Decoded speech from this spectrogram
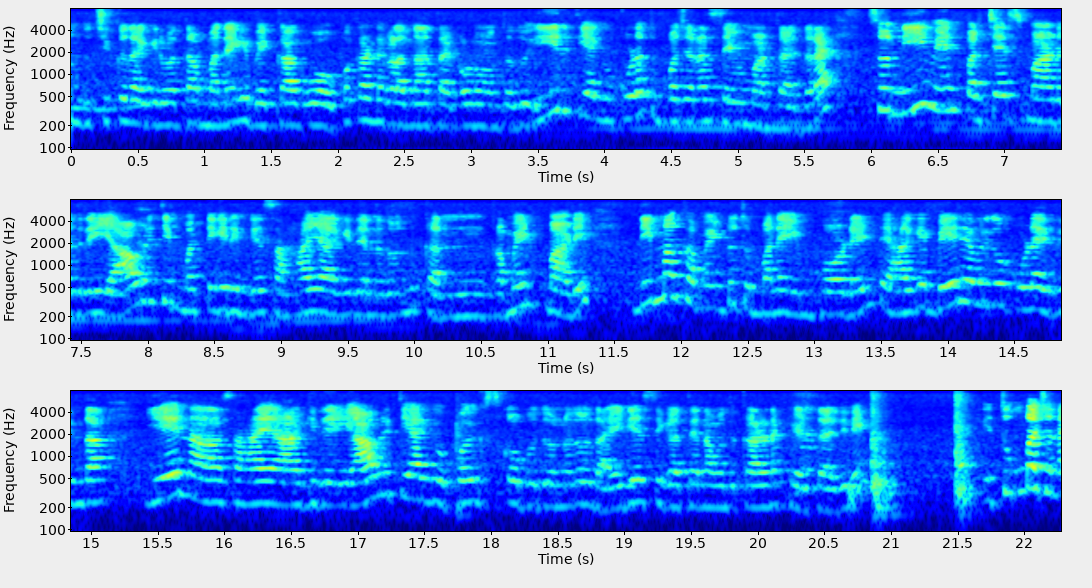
ಒಂದು ಚಿಕ್ಕದಾಗಿರುವಂತಹ ಮನೆಗೆ ಬೇಕಾಗುವ ಉಪಕರಣಗಳನ್ನ ತಗೊಳ್ಳುವಂಥದ್ದು ಈ ರೀತಿಯಾಗಿ ಕೂಡ ತುಂಬಾ ಜನ ಸೇವ್ ಮಾಡ್ತಾ ಇದ್ದಾರೆ. ಸೊ ನೀವೇನ್ ಪರ್ಚೇಸ್ ಮಾಡಿದ್ರಿ, ಯಾವ ರೀತಿ ಮಟ್ಟಿಗೆ ನಿಮಗೆ ಸಹಾಯ ಆಗಿದೆ ಅನ್ನೋದು ಒಂದು ಕನ್ ಕಮೆಂಟ್ ಮಾಡಿ. ನಿಮ್ಮ ಕಮೆಂಟು ತುಂಬಾನೇ ಇಂಪಾರ್ಟೆಂಟ್ ಹಾಗೆ ಬೇರೆಯವರಿಗೂ ಕೂಡ ಇದರಿಂದ ಏನು ಸಹಾಯ ಆಗಿದೆ, ಯಾವ ರೀತಿಯಾಗಿ ಉಪಯೋಗಿಸ್ಕೋಬೋದು ಅನ್ನೋದು ಒಂದು ಐಡಿಯಾ ಸಿಗತ್ತೆ ಅನ್ನೋ ಒಂದು ಕಾರಣಕ್ಕೆ ಹೇಳ್ತಾ ಇದ್ದೀನಿ. ಇದು ತುಂಬಾ ಜನ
